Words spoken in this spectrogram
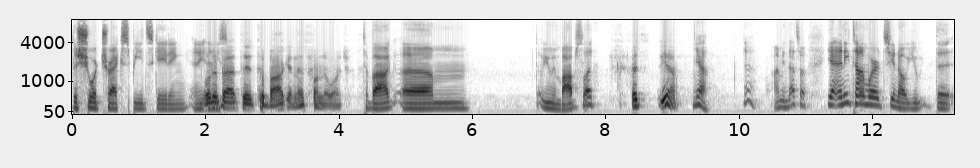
The short track speed skating. Any, what any about the toboggan? That's fun to watch. Tobog. Um, you mean bobsled? It's yeah. Yeah, yeah. I mean that's a yeah. Anytime where it's you know you the,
